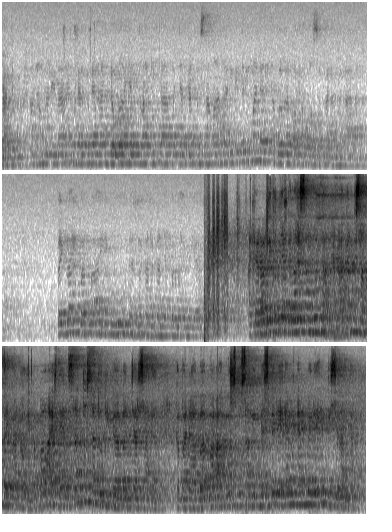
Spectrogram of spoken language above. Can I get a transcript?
wabarakatuh. Alhamdulillah, mudah-mudahan doa yang telah kita panjatkan bersama tadi diterima dan dikabulkan oleh Allah Subhanahu wa taala. Baiklah Bapak, Ibu dan rekan-rekan yang berbahagia. Acara berikutnya adalah sambutan yang akan disampaikan oleh Kepala SDN 113 Banjarsari kepada Bapak Agus Musalim SPD Mpd. disilakan.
